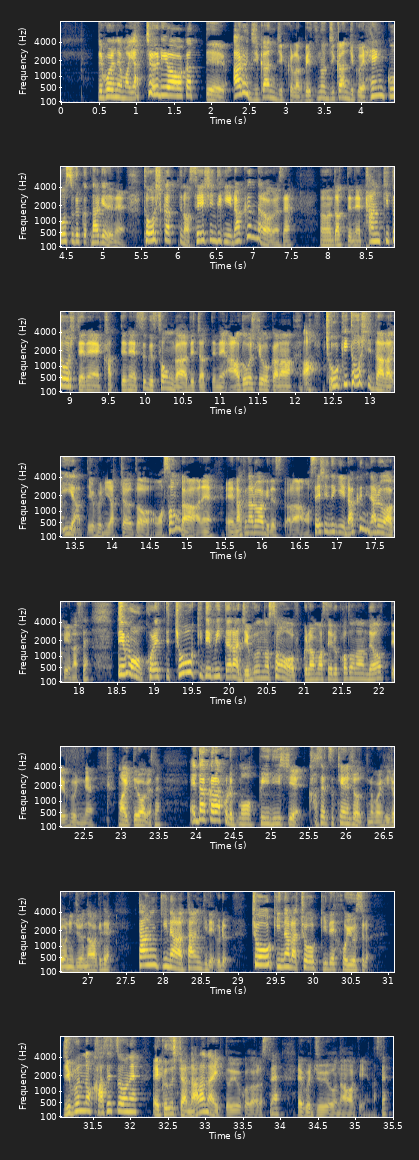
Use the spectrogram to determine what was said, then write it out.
で、これね、まあ、やっちゃう理由は分かって、ある時間軸から別の時間軸へ変更するだけでね、投資家っていうのは精神的に楽になるわけですね。うん、だってね、短期投資でね、買ってね、すぐ損が出ちゃってね、あ、どうしようかな。あ、長期投資ならいいやっていう風にやっちゃうと、もう損がね、えー、なくなるわけですから、もう精神的に楽になるわけなんですね。でも、これって長期で見たら自分の損を膨らませることなんだよっていう風にね、まあ言ってるわけですね。え、だからこれもう PDCA、仮説検証っていうのが非常に重要なわけで、短期なら短期で売る。長期なら長期で保有する。自分の仮説をね、え崩してはならないということがですね、えこれ重要なわけなんですね。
